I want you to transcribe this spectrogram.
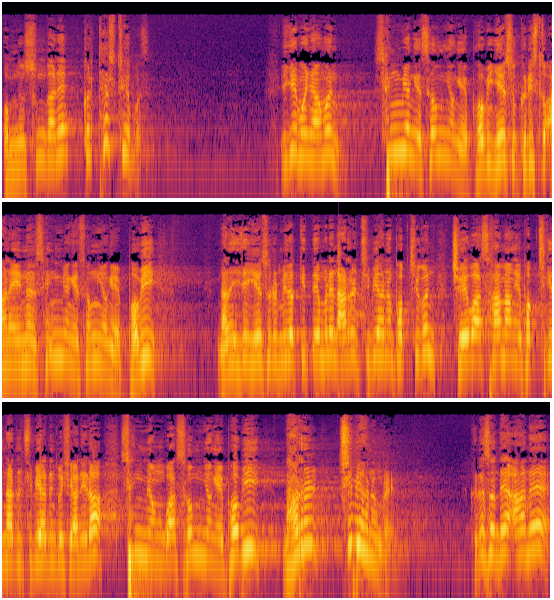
없는 순간에 그걸 테스트 해 보세요. 이게 뭐냐면 생명의 성령의 법이 예수 그리스도 안에 있는 생명의 성령의 법이 나는 이제 예수를 믿었기 때문에 나를 지배하는 법칙은 죄와 사망의 법칙이 나를 지배하는 것이 아니라 생명과 성령의 법이 나를 지배하는 거예요. 그래서 내 안에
